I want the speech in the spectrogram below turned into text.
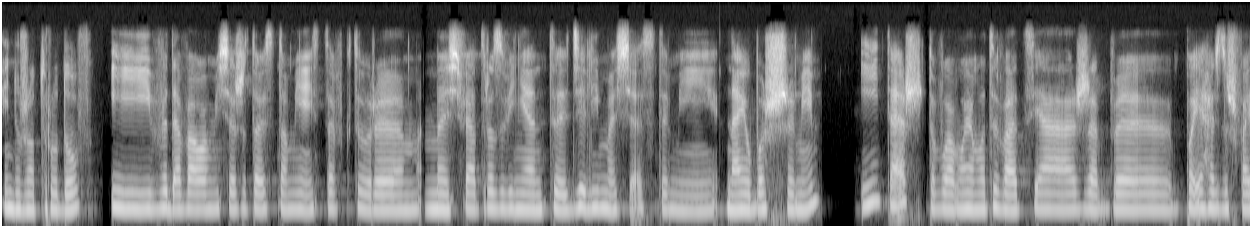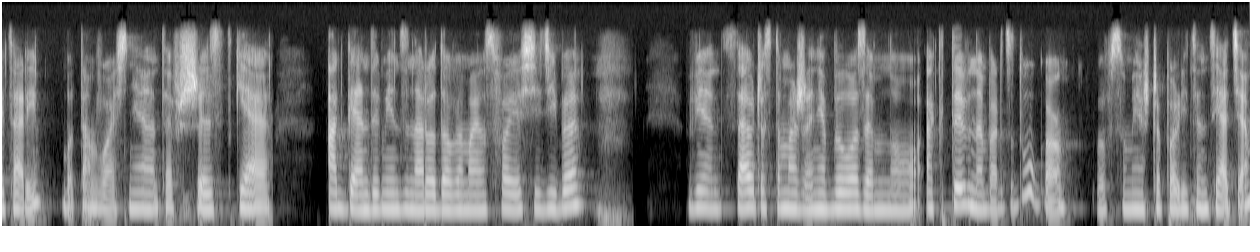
i dużo trudów. I wydawało mi się, że to jest to miejsce, w którym my, świat rozwinięty, dzielimy się z tymi najuboższymi. I też to była moja motywacja, żeby pojechać do Szwajcarii, bo tam właśnie te wszystkie agendy międzynarodowe mają swoje siedziby. Więc cały czas to marzenie było ze mną aktywne bardzo długo, bo w sumie jeszcze po licencjacie.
